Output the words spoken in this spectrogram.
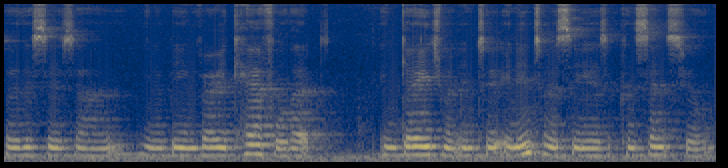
So this is, uh, you know, being very careful that engagement into in intimacy is consensual,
